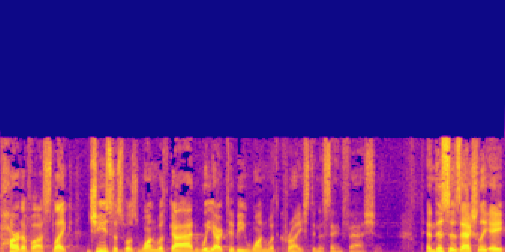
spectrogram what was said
part of us. Like Jesus was one with God, we are to be one with Christ in the same fashion. And this is actually a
